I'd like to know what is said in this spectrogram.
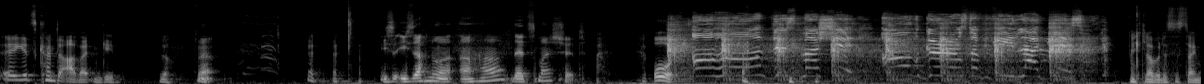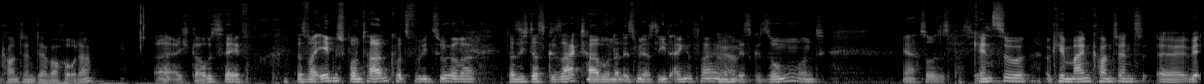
äh, jetzt könnt ihr arbeiten gehen. Ja. Ich, ich sag nur, aha, that's my shit. Oh, ich glaube, das ist dein Content der Woche, oder? Äh, ich glaube, safe. Das war eben spontan, kurz für die Zuhörer, dass ich das gesagt habe und dann ist mir das Lied eingefallen und Ja. dann haben wir es gesungen und ja, so ist es passiert. Kennst du, okay, mein Content, äh, wir,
